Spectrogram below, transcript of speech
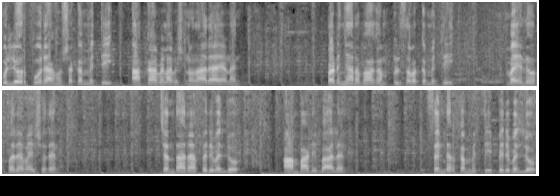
പുല്ലൂർ പൂരാഘോഷ കമ്മിറ്റി ആക്കാവിള വിഷ്ണുനാരായണൻ പടിഞ്ഞാറ് ഭാഗം ഉത്സവ committee Vayalur Parameswaran Chenthara Peruvallur Ambadi Balan centre committee Peruvallur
